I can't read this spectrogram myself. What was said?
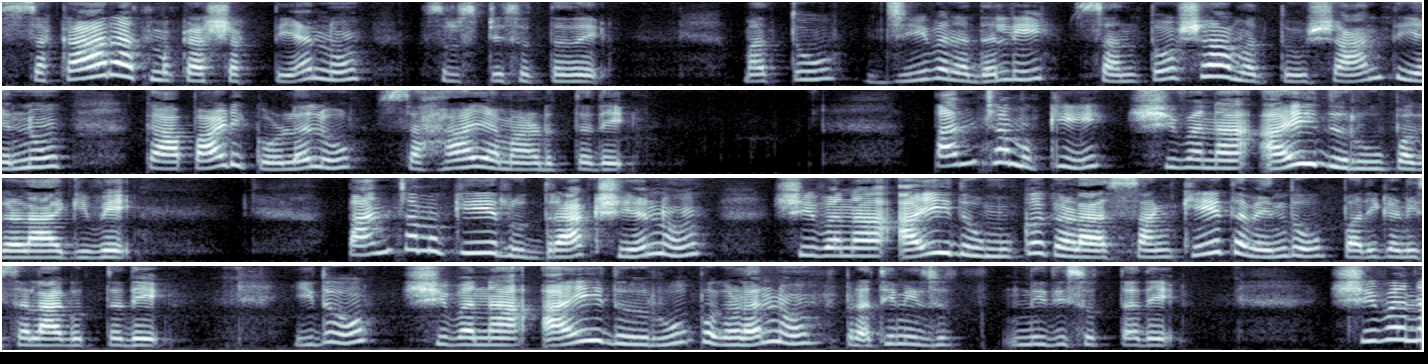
ಸಕಾರಾತ್ಮಕ ಶಕ್ತಿಯನ್ನು ಸೃಷ್ಟಿಸುತ್ತದೆ. ಮತ್ತು ಜೀವನದಲ್ಲಿ ಸಂತೋಷ ಮತ್ತು ಶಾಂತಿಯನ್ನು ಕಾಪಾಡಿಕೊಳ್ಳಲು ಸಹಾಯ ಮಾಡುತ್ತದೆ. ಪಂಚಮುಖಿ ಶಿವನ ಐದು ರೂಪಗಳಾಗಿವೆ. ಪಂಚಮುಖಿ ರುದ್ರಾಕ್ಷಿಯನ್ನು ಶಿವನ ಐದು ಮುಖಗಳ ಸಂಕೇತವೆಂದು ಪರಿಗಣಿಸಲಾಗುತ್ತದೆ. ಇದು ಶಿವನ ಐದು ರೂಪಗಳನ್ನು ಪ್ರತಿನಿಧಿಸುತ್ತದೆ ಶಿವನ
